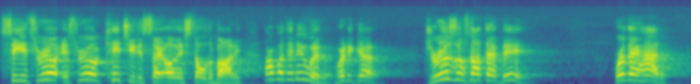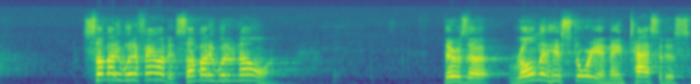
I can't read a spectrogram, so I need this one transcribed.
See, it's real, it's real kitschy to say, oh, they stole the body. Or what they do with it? Where'd it go? Jerusalem's not that big. Where'd they hide it? Somebody would have found it. Somebody would have known. There was a Roman historian named Tacitus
